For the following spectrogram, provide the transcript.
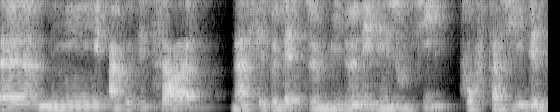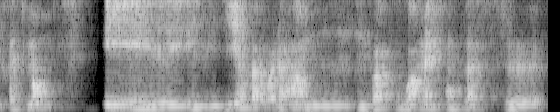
Euh, mais à côté de ça, bah, c'est peut-être lui donner des outils pour faciliter le traitement et, et lui dire, bah voilà, on, on, va pouvoir mettre en place euh,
